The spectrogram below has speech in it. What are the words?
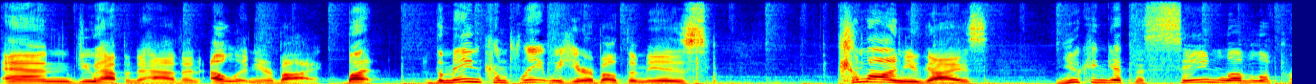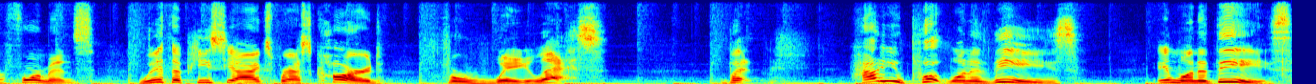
and you happen to have an outlet nearby. But the main complaint we hear about them is, come on you guys, you can get the same level of performance with a PCI Express card for way less. But how do you put one of these in one of these?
